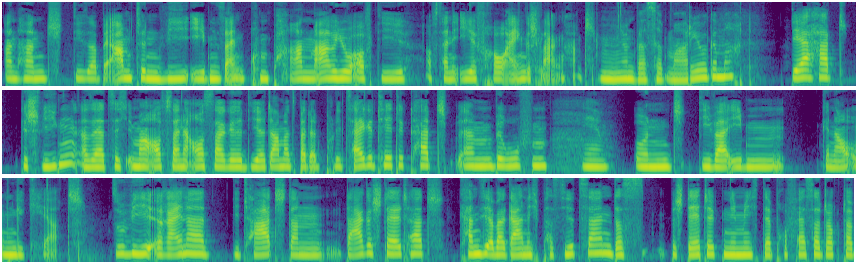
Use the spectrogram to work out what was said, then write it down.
anhand dieser Beamtin, wie eben sein Kumpan Mario auf die, auf seine Ehefrau eingeschlagen hat. Mhm, und was hat Mario gemacht? Der hat geschwiegen, also er hat sich immer auf seine Aussage, die er damals bei der Polizei getätigt hat, ähm, berufen. Ja. Und die war eben genau umgekehrt. So wie Rainer die Tat dann dargestellt hat, kann sie aber gar nicht passiert sein. Das bestätigt nämlich der Professor Dr.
